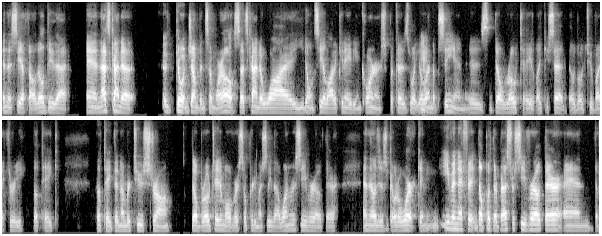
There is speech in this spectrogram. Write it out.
in the CFL. They'll do that, and that's kind of going jumping somewhere else. That's kind of why you don't see a lot of Canadian corners because what you'll mm. end up seeing is they'll rotate, like you said, they'll go two by three. They'll take, they'll take the number two strong. They'll rotate them over, so pretty much leave that one receiver out there and they'll just go to work. And even if it, they'll put their best receiver out there and the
